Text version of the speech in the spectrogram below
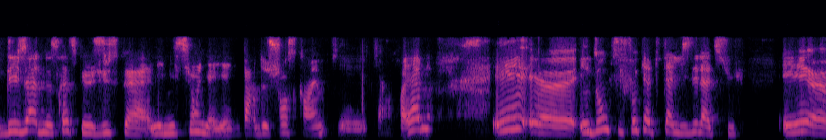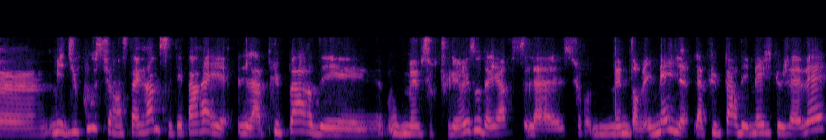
déjà, ne serait-ce que jusqu'à l'émission, il y, a, une part de chance quand même qui est, incroyable. Et, euh, et donc, il faut capitaliser là-dessus. Et euh, mais du coup sur Instagram c'était pareil. La plupart des ou même sur tous les réseaux d'ailleurs, même dans mes mails, la plupart des mails que j'avais,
